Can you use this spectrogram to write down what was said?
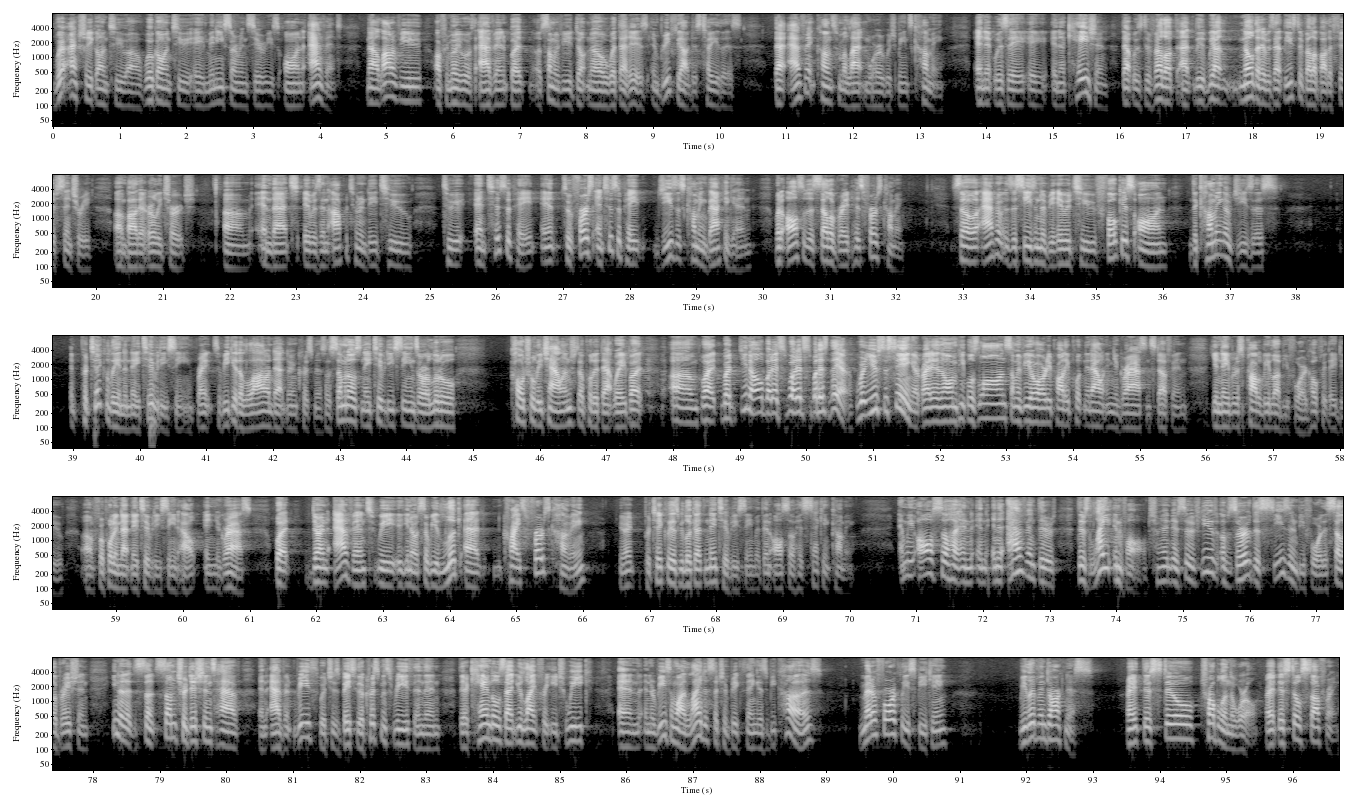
we're actually going to uh, we'll go into a mini sermon series on Advent. Now, a lot of you are familiar with Advent, but uh, some of you don't know what that is. And briefly, I'll just tell you this: that Advent comes from a Latin word which means coming, and it was a, a an occasion that was developed at we know that it was at least developed by the fifth century um, by the early church, um, and that it was an opportunity to to anticipate and to first anticipate Jesus coming back again, but also to celebrate his first coming. So Advent is a season to be able to focus on the coming of Jesus, particularly in the nativity scene, right? So we get a lot of that during Christmas. So some of those nativity scenes are a little culturally challenged, I'll put it that way, but um, but but you know, but it's but it's but it's there. We're used to seeing it, right? And on people's lawns. Some of you are already probably putting it out in your grass and stuff, and your neighbors probably love you for it. Hopefully they do um, for putting that nativity scene out in your grass. But during Advent, we you know, so we look at Christ's first coming, right? Particularly as we look at the nativity scene, but then also his second coming. And we also in in, in Advent there's there's light involved. Right? And so if you've observed this season before, this celebration, you know that some, some traditions have an Advent wreath, which is basically a Christmas wreath, and then there are candles that you light for each week. And, and the reason why light is such a big thing is because, metaphorically speaking, we live in darkness, right? There's still trouble in the world, right? There's still suffering.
